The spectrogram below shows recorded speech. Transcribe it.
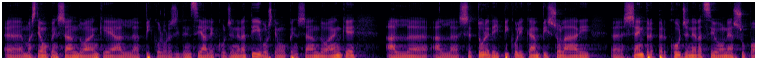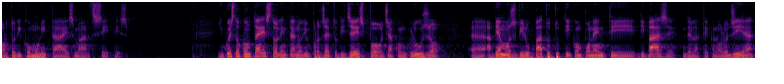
eh, ma stiamo pensando anche al piccolo residenziale cogenerativo, stiamo pensando anche al, al settore dei piccoli campi solari, eh, sempre per cogenerazione a supporto di comunità e smart cities. In questo contesto, all'interno di un progetto di GESPO già concluso, eh, abbiamo sviluppato tutti i componenti di base della tecnologia,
